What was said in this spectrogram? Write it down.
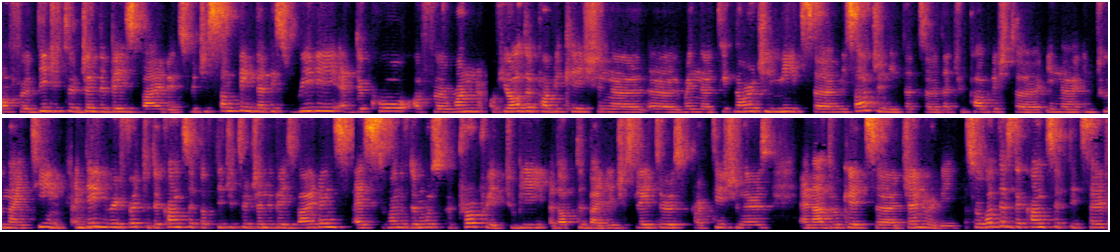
of uh, digital gender based violence, which is something that is really at the core of uh, one of your other publication, uh, uh when uh, technology meets uh, misogyny, that, that you published in, in 2019. And there you refer to the concept of digital gender based violence as one of the most appropriate to be adopted by legislators practitioners and advocates uh, generally. So, what does the concept itself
